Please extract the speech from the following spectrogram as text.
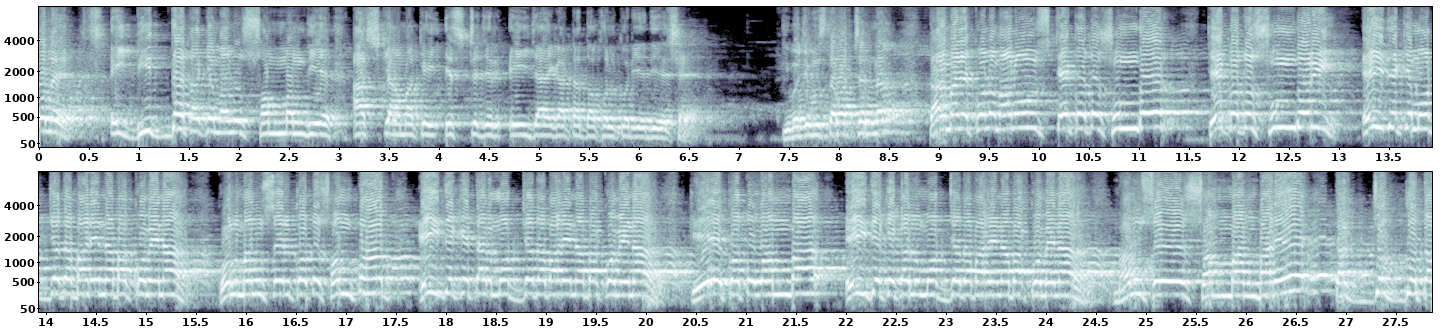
বলে এই বিদ্যাটাকে মানুষ সম্মান দিয়ে আজকে আমাকে এই স্টেজের এই জায়গাটা দখল করিয়ে দিয়েছে। কি বলছি বুঝতে পারছেন না? তার মানে কোন মানুষ কে কত সুন্দর, কে কত সুন্দরী, এই দেখে মর্যাদা বাড়ে না বা কমে না কোন মানুষের কত সম্পদ, এই দেখে তার মর্যাদা বাড়ে না বা কমে না। কে কত লম্বা, এই দেখে কারও মর্যাদা বাড়ে না বা কমে না। মানুষের সম্মান বাড়ে তার যোগ্যতা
